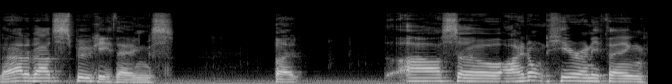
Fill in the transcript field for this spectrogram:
Not about spooky things. But, also, I don't hear anything.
